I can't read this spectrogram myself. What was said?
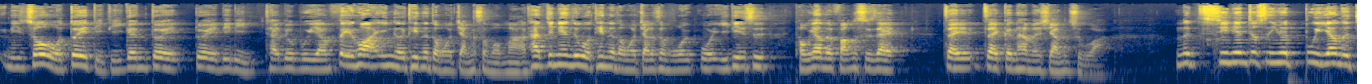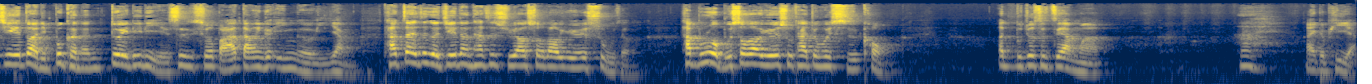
你说，我对弟弟跟对对丽丽态度不一样。废话，婴儿听得懂我讲什么吗？他今天如果听得懂我讲什么，我我一定是同样的方式在在在跟他们相处啊。那今天就是因为不一样的阶段，你不可能对丽丽也是说把她当一个婴儿一样。他在这个阶段他是需要受到约束的，他如果不受到约束，他就会失控。啊，不就是这样吗？唉，爱个屁呀！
